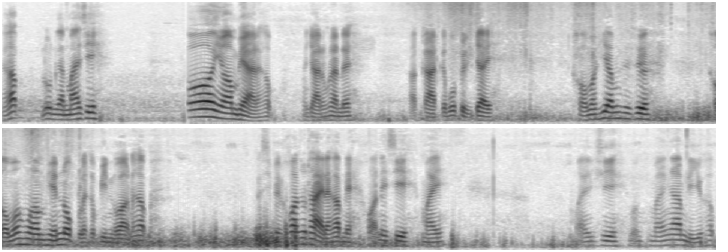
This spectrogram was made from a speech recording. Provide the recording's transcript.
นะครับรุ่นกันไม้ซี โอ้ยยอมแพ้นะครับอาจารย์ทุกท่านเลยอากาศกระบุเป็นใจเขามาเทียมซื่อเขามาหวมเห็นนกแล้วก็บินออกนะครับก็สิเป็นข้อสุดท้ายนะครับเนี่ยข้อในซีไม้ไม้สิไม้งามดีอยู่ครับ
